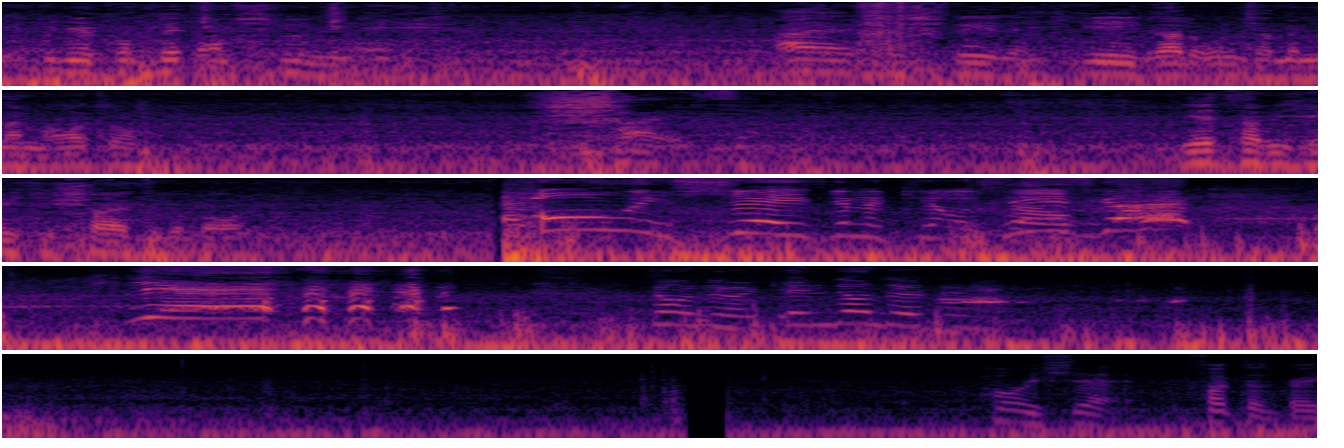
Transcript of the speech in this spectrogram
Ich bin hier komplett am Schwimmen, ey. Alter Schwede. Ich gehe gerade unter mit meinem Auto. Scheiße. Jetzt habe ich richtig Scheiße gebaut. Holy shit, he's gonna kill himself. He's gonna. Yeah! don't do it, Kenny. Don't do it. baby. Holy shit. Fuck those brakes.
